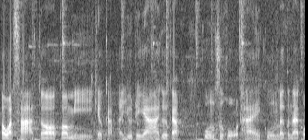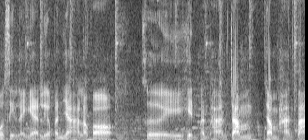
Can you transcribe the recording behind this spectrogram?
ประวัติศาสตร์ก็ก็มีเกี่ยวกับอยุธยาเกี่ยวกับกรุงสุโขทัยกรุงรัตนโกสินทร์อะไรเงี้ยเรือปัญญาแล้วก็เคยเห็นผ่านๆจำจำผ่านตา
